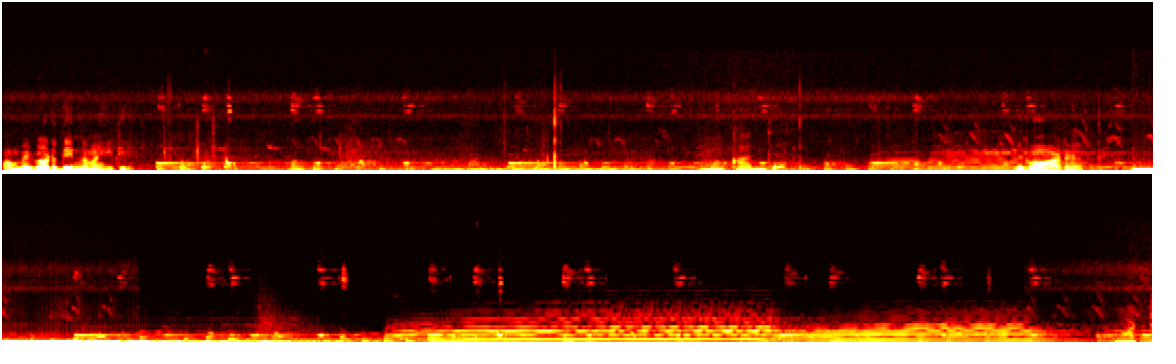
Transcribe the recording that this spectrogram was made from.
මම මේකට දෙන්නම හිටියේ. මොකක්ද මේක මම වාට ගත්තේ. මට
